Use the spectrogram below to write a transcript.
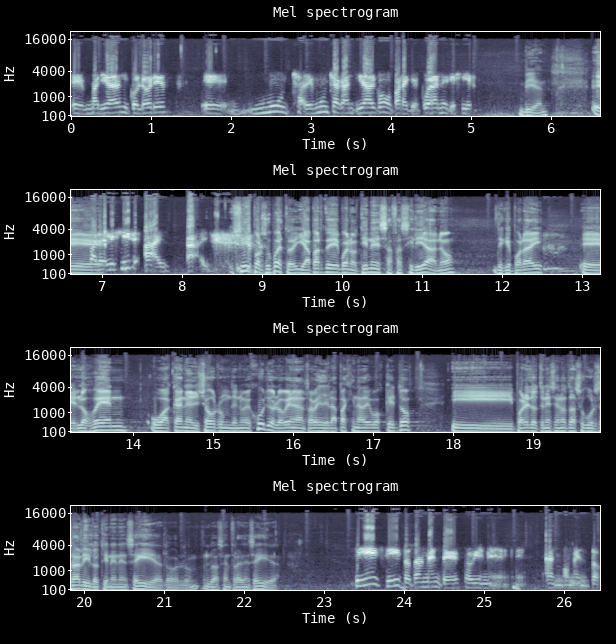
eh, variedades de colores, eh, mucha, de mucha cantidad como para que puedan elegir. Bien. Eh, Para elegir hay, hay. Sí, por supuesto. Y aparte, bueno, tienen esa facilidad, ¿no? De que por ahí eh, los ven, o acá en el showroom de 9 de julio, lo ven a través de la página de Bosqueto, y por ahí lo tenés en otra sucursal y lo tienen enseguida, lo, lo, lo hacen traer enseguida. Sí, sí, totalmente, eso viene eh, al momento.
